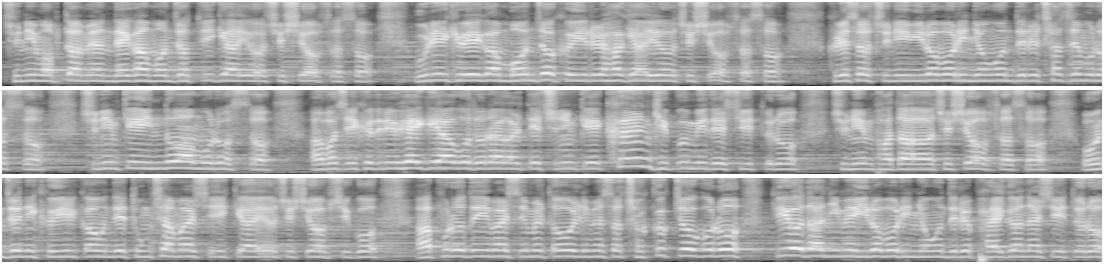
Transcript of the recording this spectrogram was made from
주님 없다면 내가 먼저 뛰게 하여 주시옵소서. 우리 교회가 먼저 그 일을 하게 하여 주시옵소서. 그래서 주님 잃어버린 영혼들을 찾음으로써 주님께 인도함으로써 아버지 그들이 회개하고 돌아갈 때 주님께 큰 기쁨이 될 수 있도록 주님 받아 주시옵소서. 온전히 그 일 가운데 동참할 수 있게 하여 주시옵시고 앞으로도 이 말씀을 떠올리면서 적극적으로 뛰어다니며 잃어버린 영혼들을 발견할 수 있도록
